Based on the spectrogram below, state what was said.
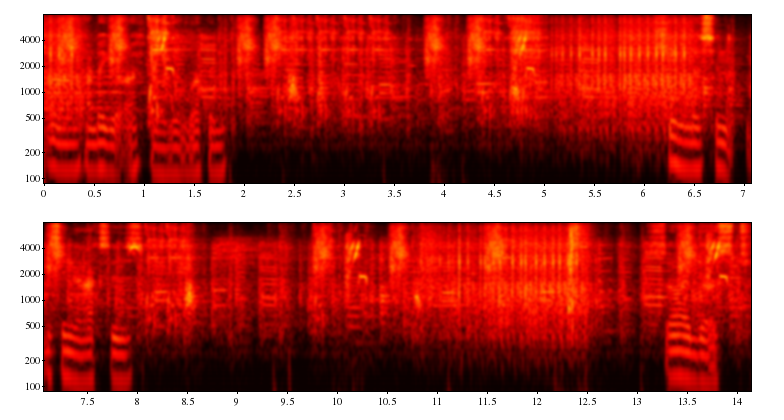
Uh, how do I get a weapon? Keep missing missing axes. So I just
